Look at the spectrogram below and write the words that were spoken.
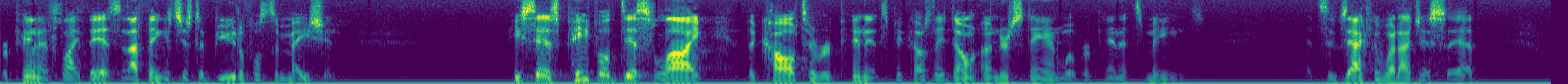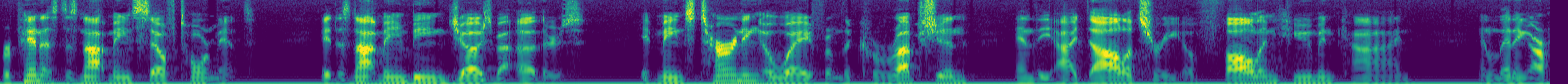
repentance like this, and I think it's just a beautiful summation. He says, People dislike the call to repentance because they don't understand what repentance means. That's exactly what I just said. Repentance does not mean self torment, it does not mean being judged by others. It means turning away from the corruption and the idolatry of fallen humankind and letting our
